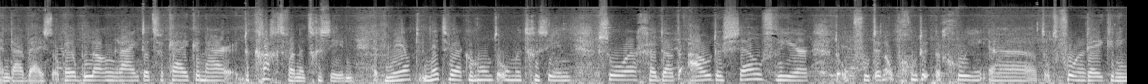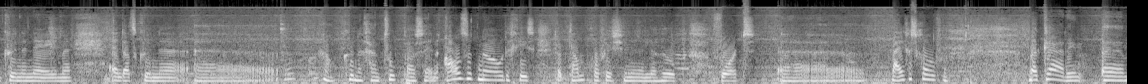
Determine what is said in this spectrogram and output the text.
En daarbij is het ook heel belangrijk dat we kijken naar de kracht van het gezin. Het net- netwerk rondom het gezin. Zorgen dat ouders zelf weer de opvoed- en opgroei eh, tot voor een rekening kunnen nemen. En dat kunnen, eh, nou, kunnen gaan toepassen. En als het nodig is, dat dan professionele hulp wordt eh, bijgeschoven. Maar Karin, ehm,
